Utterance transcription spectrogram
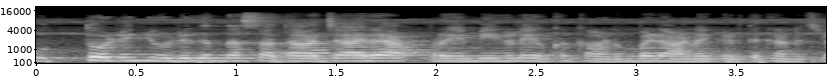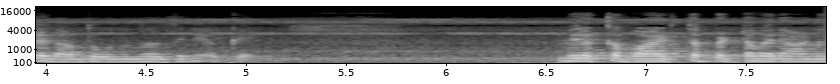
കുത്തൊഴിഞ്ഞൊഴുകുന്ന സദാചാര പ്രേമികളെയൊക്കെ കാണുമ്പോഴാണ് എടുത്ത് കണച്ചിലിടാൻ തോന്നുന്നതിനെയൊക്കെ ഇവരൊക്കെ വാഴ്ത്തപ്പെട്ടവരാണ്.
